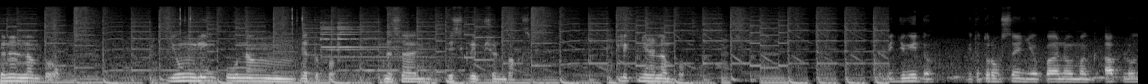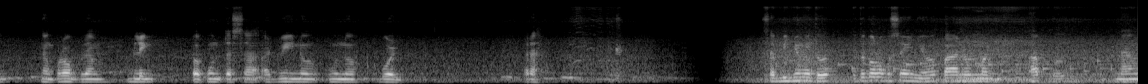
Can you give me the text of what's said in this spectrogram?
Ganun lang po. Yung link po ng ito po nasa description box. Click nyo na lang po. Video ito ituturo ko sa inyo paano mag-upload ng program Blink papunta sa Arduino Uno board Tara. Sa video ito, ituturo ko sa inyo paano mag-upload ng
